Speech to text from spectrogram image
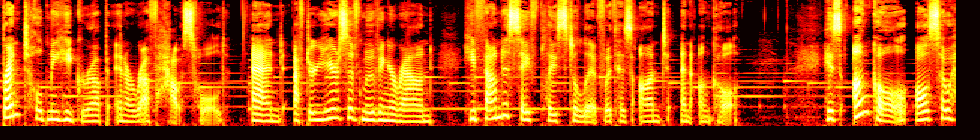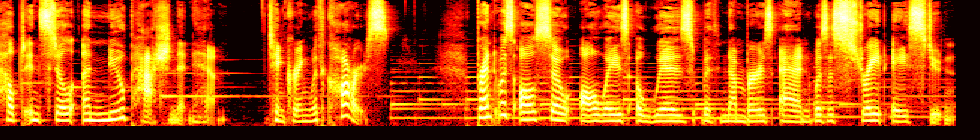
Brent told me he grew up in a rough household, and after years of moving around, he found a safe place to live with his aunt and uncle. His uncle also helped instill a new passion in him tinkering with cars. Brent was also always a whiz with numbers and was a straight A student.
